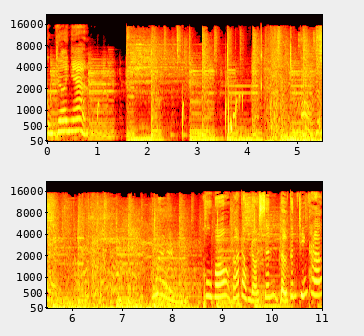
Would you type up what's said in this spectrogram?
Cùng chơi nha. Hubo có đồng đội sinh, tự tin chiến thắng.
